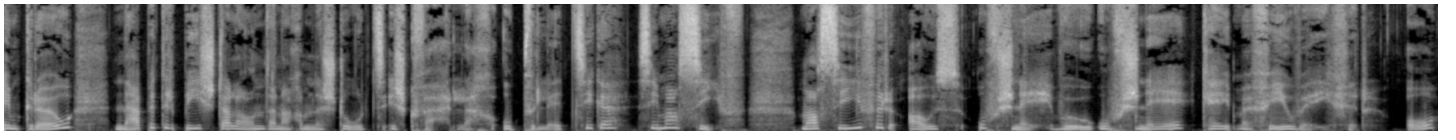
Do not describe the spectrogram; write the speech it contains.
Im Grau neben der Piste landen nach einem Sturz ist gefährlich und die Verletzungen sind massiv. Massiver als auf Schnee, weil auf Schnee geht man viel weicher. Auch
